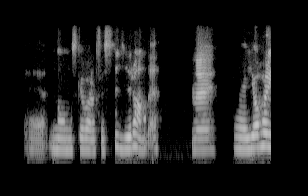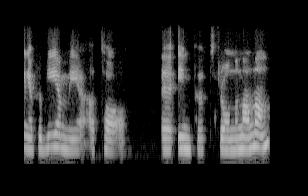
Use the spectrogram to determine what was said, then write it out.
eh, någon ska vara för styrande. Nej, Eh, Jag har inga problem med att ta eh, input från någon annan.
